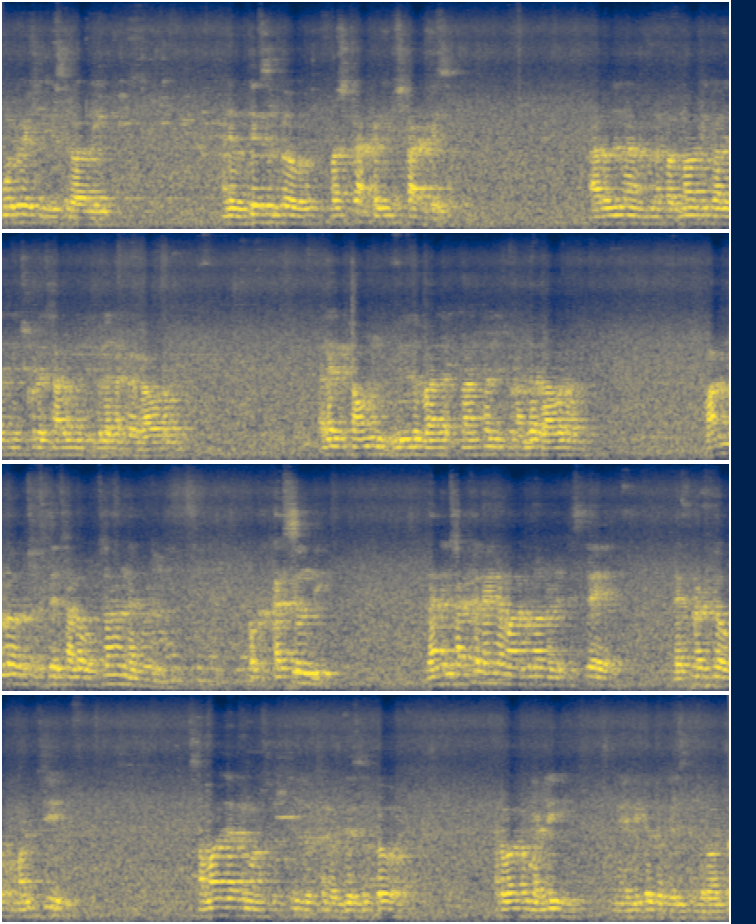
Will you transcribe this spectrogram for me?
మోటివేషన్ తీసుకురావాలి అనే ఉద్దేశంతో ఫస్ట్ అక్కడి నుంచి స్టార్ట్ చేశాం. ఆ రోజున మన పద్మావతి కాలేజ్ నుంచి కూడా చాలా మంది పిల్లలు అక్కడ రావడం అలాగే టౌన్ వివిధ ప్రాంతాల నుంచి అందరూ రావడం. వాళ్ళలో చూస్తే చాలా ఉత్సాహం కనబడింది ఒక కసి ఉంది. దాన్ని చక్కనైన మార్గంలో నడిపిస్తే డెఫినెట్గా ఒక మంచి సమాజాన్ని మనం సృష్టించవచ్చనే ఉద్దేశంతో తర్వాత మళ్ళీ నేను ఎన్నికల్లో గెలిచిన తర్వాత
